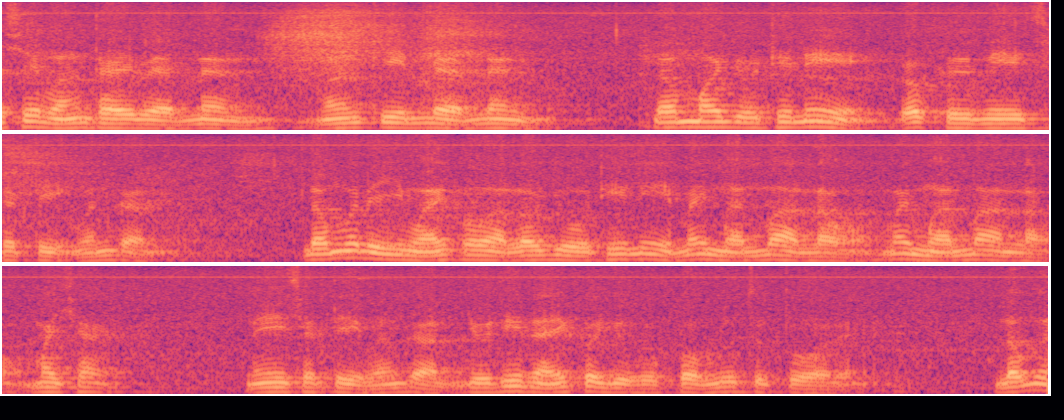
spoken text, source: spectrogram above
ใช่เมืองไทยแบบหนึ่งเมืองจีนแบบหนึ่งเรามาอยู่ที่นี่ก็คือมีสติเหมือนกัน เราไม่ได้หมายความว่าเราอยู่ที่นี่ไม่เหมือนบ้านเรา ไม่เหมือนบ้านเรา ไม่ใช่มีสติเหมือนกัน อยู่ที่ไหนก็อยู่กับความรู้สึกตัวเลยเราก็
